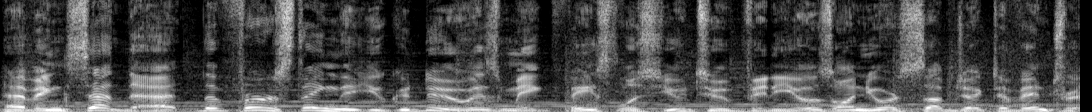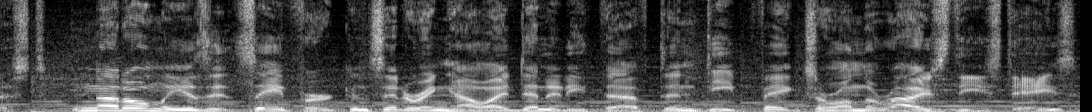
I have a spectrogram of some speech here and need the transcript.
Having said that, the first thing that you could do is make faceless YouTube videos on your subject of interest. Not only is it safer, considering how identity theft and deep fakes are on the rise these days,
